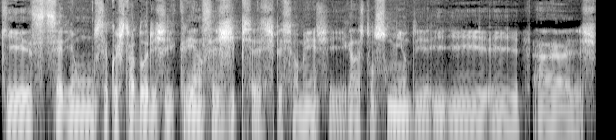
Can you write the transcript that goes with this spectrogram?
que seriam sequestradores de crianças egípcias, especialmente, e elas estão sumindo e, e, e as,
